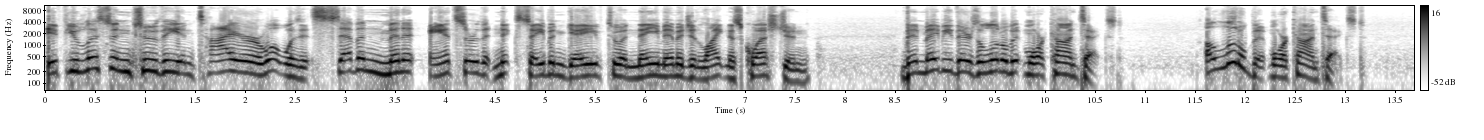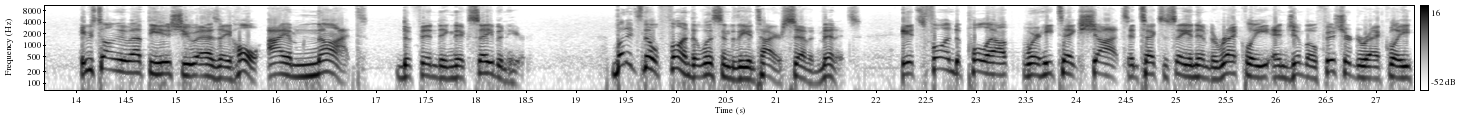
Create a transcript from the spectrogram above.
if you listen to the entire, what was it, seven minute answer that Nick Saban gave to a name, image, and likeness question, then maybe there's a little bit more context. A little bit more context. He was talking about the issue as a whole. I am not defending Nick Saban here. But it's no fun to listen to the entire seven minutes. It's fun to pull out where he takes shots at Texas A&M directly and Jimbo Fisher directly,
